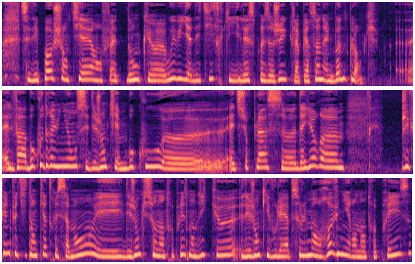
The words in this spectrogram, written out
c'est des poches entières en fait. Donc euh, oui, oui, il y a des titres qui laissent présager que la personne a une bonne planque. Euh, Elle va à beaucoup de réunions. C'est des gens qui aiment beaucoup être sur place. D'ailleurs. J'ai fait une petite enquête récemment et des gens qui sont en entreprise m'ont dit que les gens qui voulaient absolument revenir en entreprise,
